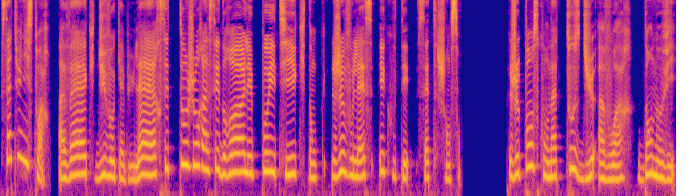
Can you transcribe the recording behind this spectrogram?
C'est une histoire avec du vocabulaire, c'est toujours assez drôle et poétique, donc je vous laisse écouter cette chanson. Je pense qu'on a tous dû avoir dans nos vies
